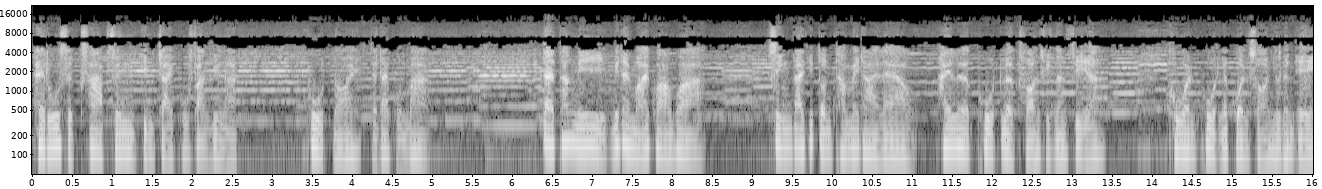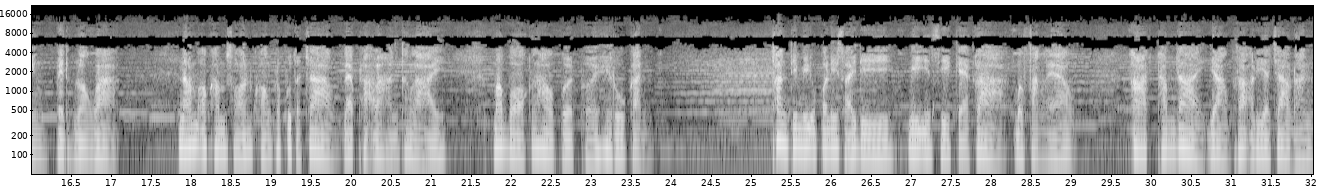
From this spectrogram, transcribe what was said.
ให้รู้สึกซาบซึ้งกินใจผู้ฟังยิ่งนัก พูดน้อยจะได้ผลมาก แต่ทั้งนี้ไม่ได้หมายความว่า สิ่งใดที่ตนทำไม่ได้แล้ว ให้เลิกพูดเลิกสอนสิ่งนั้นเสีย ควรพูดและควรสอนอยู่นั่นเองเป็นตำนองว่า นำเอาคำสอนของพระพุทธเจ้าและพระอรหันต์ทั้งหลาย มาบอกเล่าเปิดเผยให้รู้กัน ท่านที่มีอุปนิสัยดีมีอินทรีย์แก่กล้าเมื่อฟังแล้ว อาจทำได้อย่างพระอริยเจ้านั้น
